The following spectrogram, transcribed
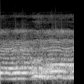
Thank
